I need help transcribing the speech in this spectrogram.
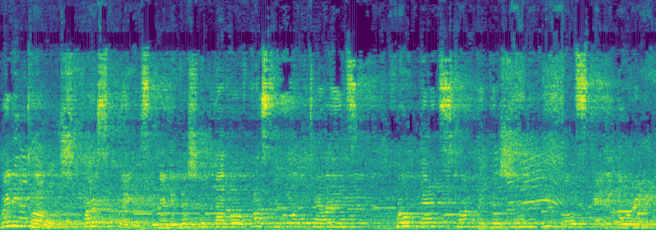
Winning coach, first place in the Division Level Festival of Talents Folk Dance Competition People's category.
